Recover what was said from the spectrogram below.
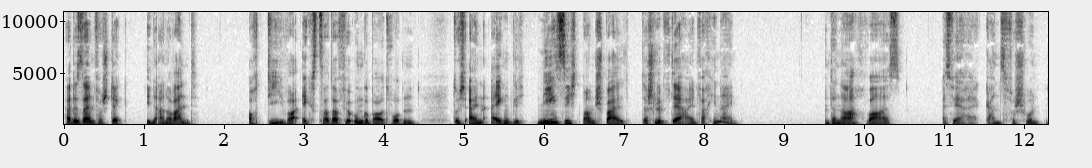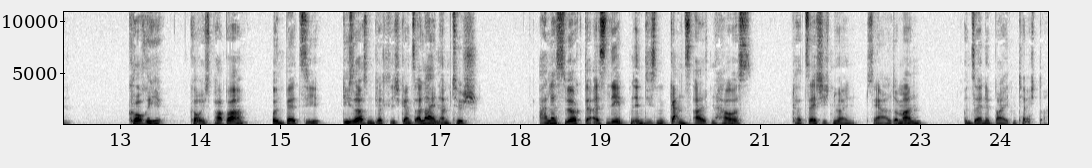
hatte sein Versteck in einer Wand. Auch die war extra dafür umgebaut worden durch einen eigentlich nie sichtbaren Spalt, da schlüpfte er einfach hinein. Und danach war es, als wäre er ganz verschwunden. Cory, Corys Papa und Betsy, die saßen plötzlich ganz allein am Tisch. Alles wirkte, als lebten in diesem ganz alten Haus tatsächlich nur ein sehr alter Mann und seine beiden Töchter.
